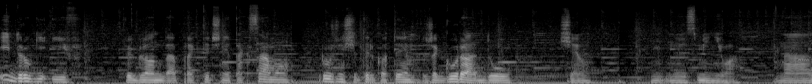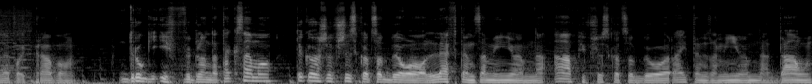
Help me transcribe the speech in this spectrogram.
I drugi if wygląda praktycznie tak samo, różni się tylko tym, że góra, dół się mm, zmieniła na lewo i prawo. Drugi if wygląda tak samo, tylko że wszystko co było leftem zamieniłem na up i wszystko co było rightem zamieniłem na down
